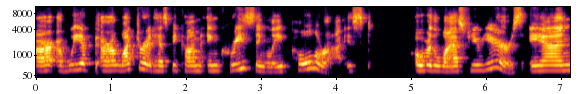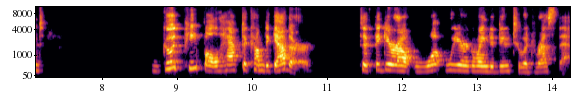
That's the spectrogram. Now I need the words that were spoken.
Our, we have, our electorate has become increasingly polarized over the last few years. And good people have to come together to figure out what we are going to do to address that.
